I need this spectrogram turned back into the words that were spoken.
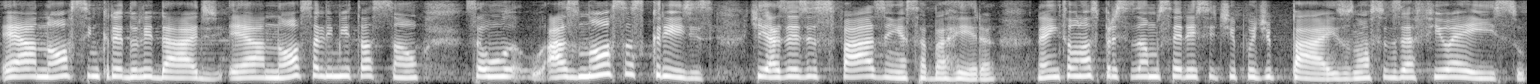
é a nossa incredulidade, é a nossa limitação, são as nossas crises que às vezes fazem essa barreira. Né? Então nós precisamos ser esse tipo de pais, o nosso desafio é isso,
